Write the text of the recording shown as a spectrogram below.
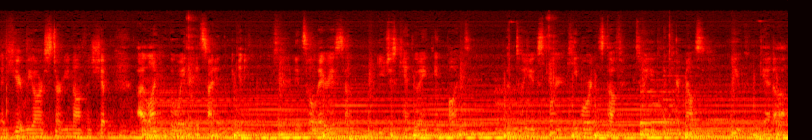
And here we are starting off a ship. I like the way they decided in the beginning. It's hilarious how you just can't do anything but until you explore your keyboard and stuff, until you click your mouse, you can get up.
